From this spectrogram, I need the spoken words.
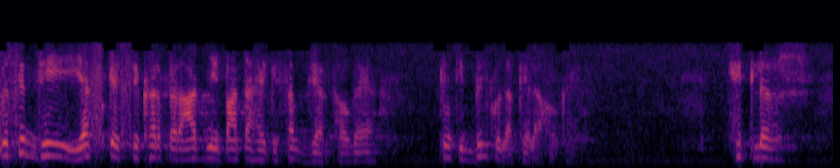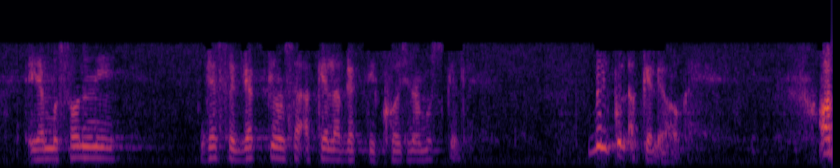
प्रसिद्धि यश के शिखर पर आदमी पाता है कि सब व्यर्थ हो गया, क्योंकि बिल्कुल अकेला हो गया। हिटलर या मुसोलनी जैसे व्यक्तियों से अकेला व्यक्ति खोजना मुश्किल है। बिल्कुल अकेले हो गए। और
